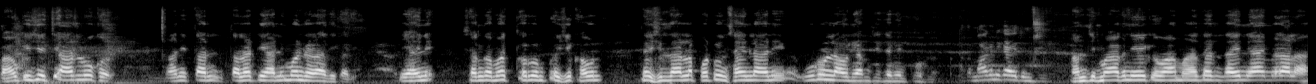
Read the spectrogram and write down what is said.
भावकीचे चार लोक आणि तन तलाठी आणि मंडळ अधिकारी. याने संगमत करून पैसे खाऊन तहसीलदारला पटवून सांगितलं आणि उडून लावली आमची जमीन पूर्ण. मागणी काय तुमची? आमची मागणी आहे किंवा आम्हाला जर नाही न्याय मिळाला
